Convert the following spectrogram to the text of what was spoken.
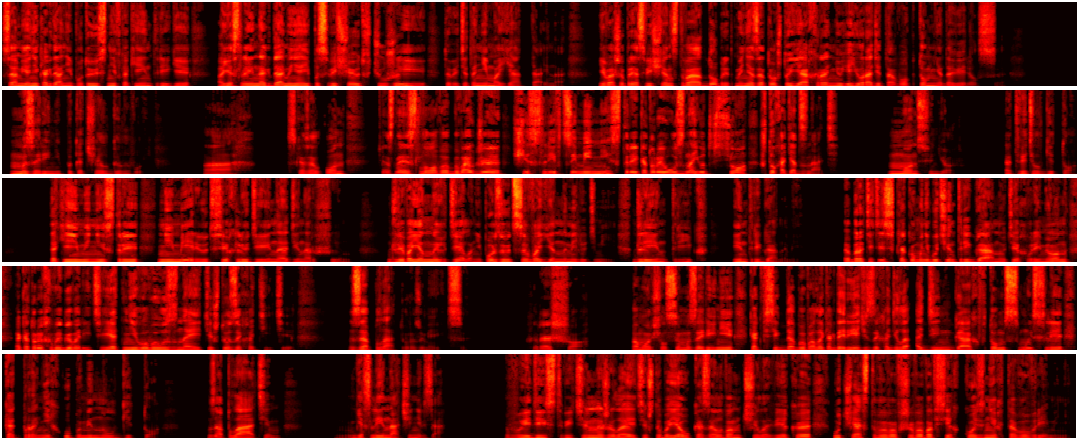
Сам я никогда не путаюсь ни в какие интриги, а если иногда меня и посвящают в чужие, то ведь это не моя тайна. И ваше преосвященство одобрит меня за то, что я храню ее ради того, кто мне доверился. Мазарини покачал головой. «Ах», — сказал он, — «честное слово, бывают же счастливцы-министры, которые узнают все, что хотят знать». «Монсеньор», — ответил Гито. «Такие министры не меряют всех людей на один аршин. Для военных дел они пользуются военными людьми, для интриг — интриганами. Обратитесь к какому-нибудь интригану тех времен, о которых вы говорите, и от него вы узнаете, что захотите. За плату, разумеется». «Хорошо», — поморщился Мазарини, как всегда бывало, когда речь заходила о деньгах в том смысле, как про них упомянул Гито. Заплатим, если иначе нельзя. Вы действительно желаете, чтобы я указал вам человека, участвовавшего во всех кознях того времени?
